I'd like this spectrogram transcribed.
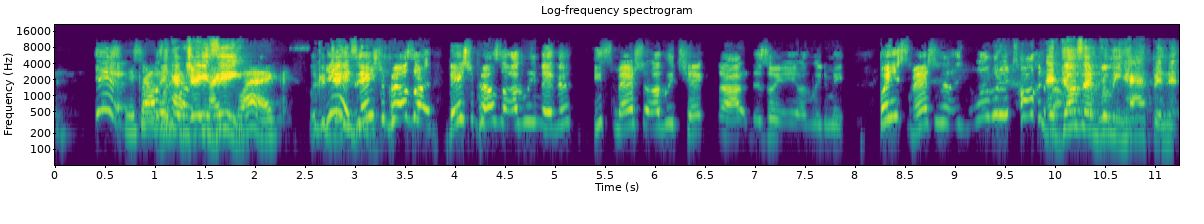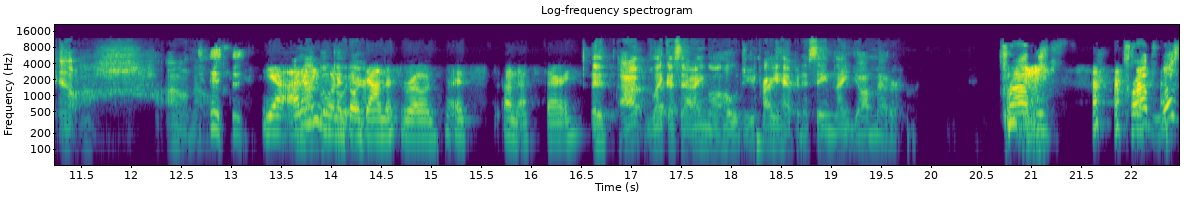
Yeah, He so probably look at Jay-Z. nice. Look at Yeah, Jay Z. Dave Chappelle's a Dave Chappelle's an ugly nigga. He smashed an ugly chick. Nah, this ain't ugly to me. But he smashed. What, what are you talking about? It doesn't really happen. uh, I don't know. Yeah, I I'm don't even want to go go down this road. It's unnecessary. It, I, like I said, I ain't gonna hold you. It probably happened the same night y'all met her. Probably, probably was.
